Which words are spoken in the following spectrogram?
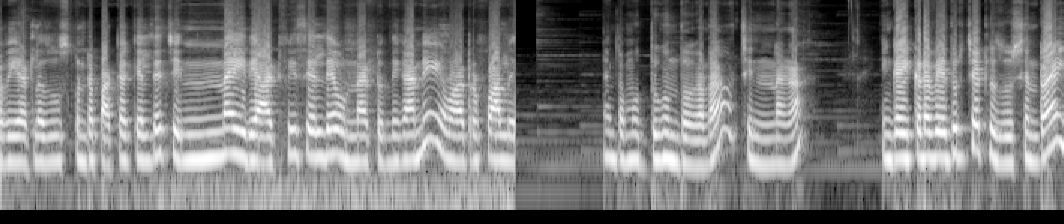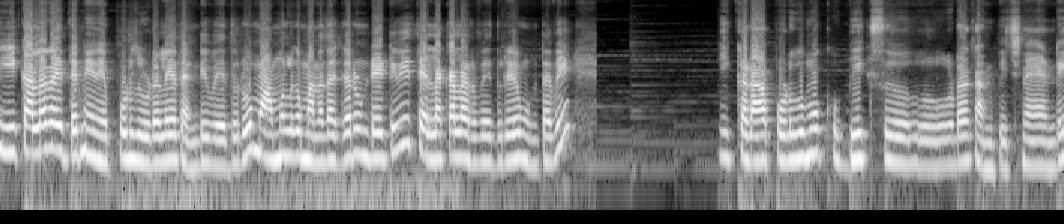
అవి అట్లా చూసుకుంటే పక్కకి వెళ్తే చిన్న ఇది ఆర్టిఫిషియల్దే ఉన్నట్టుంది కానీ వాటర్ ఫాల్ ఎంత ముద్దుగా ఉందో కదా చిన్నగా. ఇంకా ఇక్కడ వెదురు చెట్లు చూసినరా ఈ కలర్ అయితే నేను ఎప్పుడు చూడలేదండి వెదురు. మామూలుగా మన దగ్గర ఉండేటివి తెల్ల కలర్ వెదురే ఉంటవి. ఇక్కడ పొడుగు ముక్కు బీక్స్ కూడా కనిపించినాయండి.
